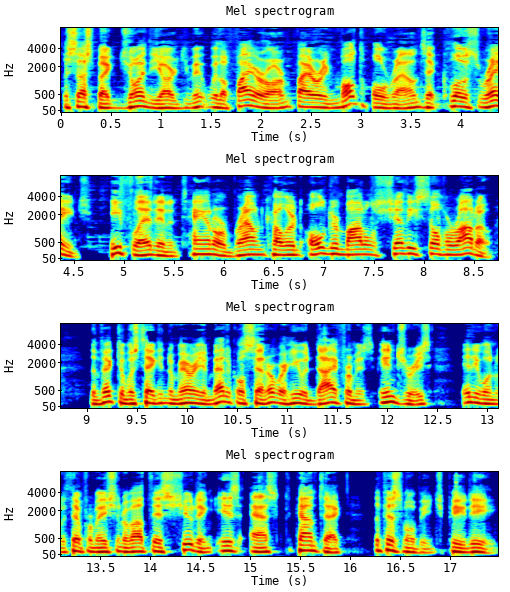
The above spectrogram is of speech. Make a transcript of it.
The suspect joined the argument with a firearm, firing multiple rounds at close range. He fled in a tan or brown colored older model Chevy Silverado. The victim was taken to Marian Medical Center where he would die from his injuries. Anyone with information about this shooting is asked to contact the Pismo Beach PD.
